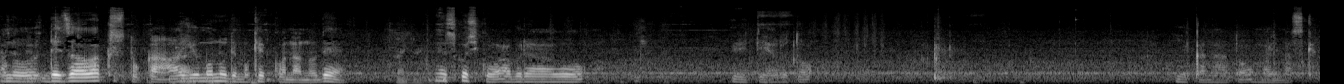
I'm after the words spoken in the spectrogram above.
あのレザーワックスとかああいうものでも結構なので、はい。ね少しこう油を入れてやるといいかなと思いますけど。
